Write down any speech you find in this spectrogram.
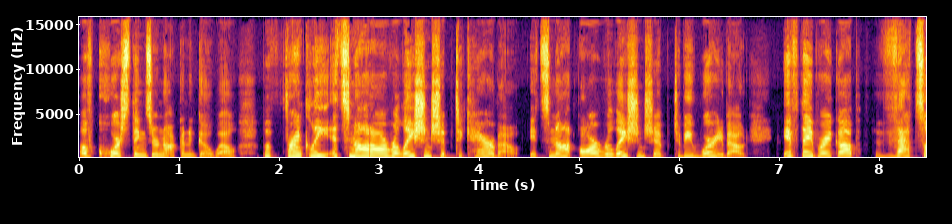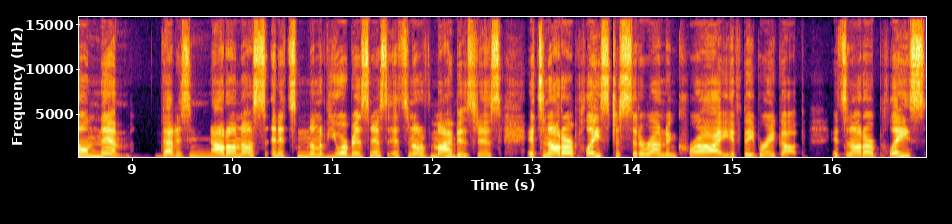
Of course things are not going to go well. But frankly, it's not our relationship to care about. It's not our relationship to be worried about. If they break up, that's on them. That is not on us, and it's none of your business. It's none of my business. It's not our place to sit around and cry if they break up. It's not our place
